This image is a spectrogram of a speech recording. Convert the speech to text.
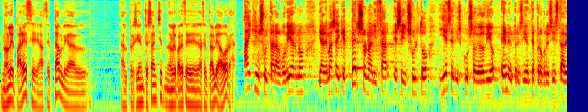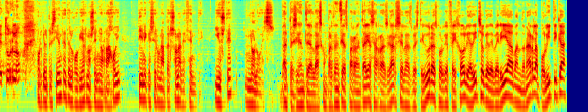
no le parece aceptable al, al presidente Sánchez, no le parece aceptable ahora. Hay que insultar al gobierno y además hay que personalizar ese insulto y ese discurso de odio en el presidente progresista de turno. Porque el presidente del gobierno, señor Rajoy, tiene que ser una persona decente y usted no lo es. Al presidente a las comparecencias parlamentarias a rasgarse las vestiduras porque Feijóo le ha dicho que debería abandonar la política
